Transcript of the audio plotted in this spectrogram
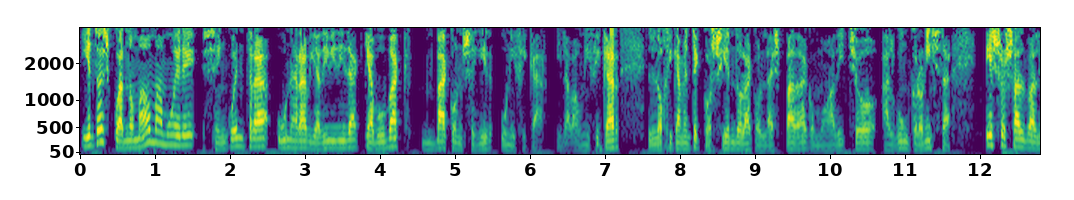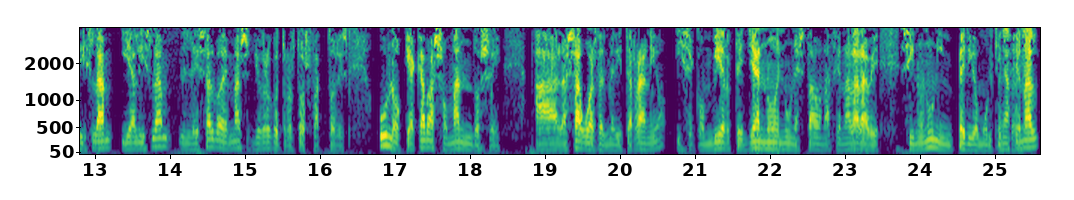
Y entonces cuando Mahoma muere, se encuentra una Arabia dividida que Abu Bakr va a conseguir unificar. Y la va a unificar, lógicamente, cosiéndola con la espada, como ha dicho algún cronista. Eso salva al Islam y al Islam le salva además, yo creo que otros dos factores. Uno, que acaba asomándose a las aguas del Mediterráneo y se convierte ya no en un Estado nacional árabe, sino en un imperio multinacional.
